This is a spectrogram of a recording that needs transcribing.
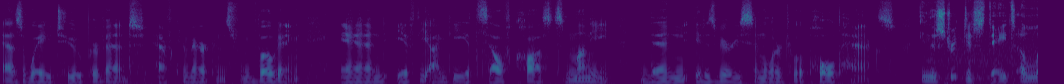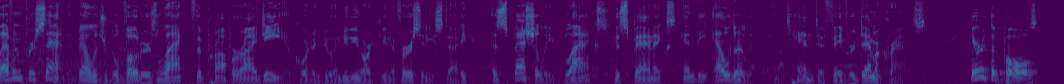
as a way to prevent African Americans from voting. And if the ID itself costs money, then it is very similar to a poll tax. In the strictest states, 11% of eligible voters lacked the proper ID, according to a New York University study, especially blacks, Hispanics, and the elderly, who tend to favor Democrats. Here at the polls,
